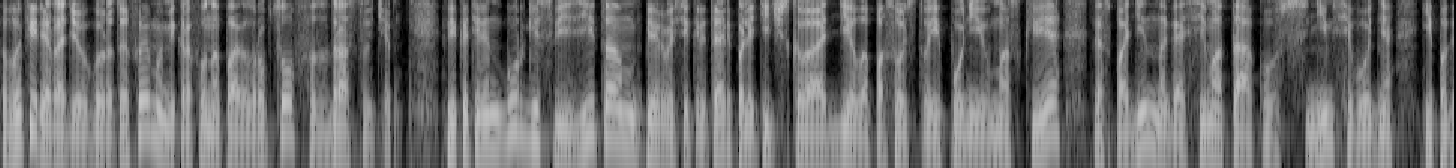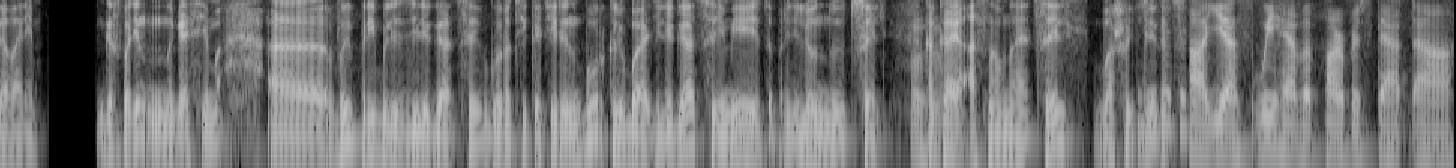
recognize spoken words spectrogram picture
В эфире радио «Город ФМ» у микрофона Павел Рубцов. Здравствуйте. В Екатеринбурге с визитом первый секретарь политического отдела посольства Японии в Москве господин Нагасима Таку. С ним сегодня и поговорим. Господин Нагасима, а вы прибыли с делегацией в город Екатеринбург. Любая делегация имеет определенную цель. Угу. Какая основная цель вашей делегации? Uh, yes, we have a purpose that, uh,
